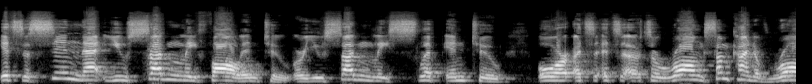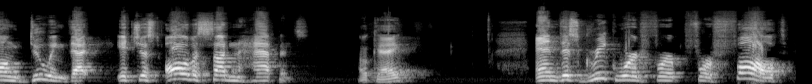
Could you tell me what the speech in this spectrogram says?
it's a sin that you suddenly fall into, or you suddenly slip into, or it's, it's, a, it's a wrong, some kind of wrongdoing that it just all of a sudden happens. Okay? And this Greek word for, for fault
